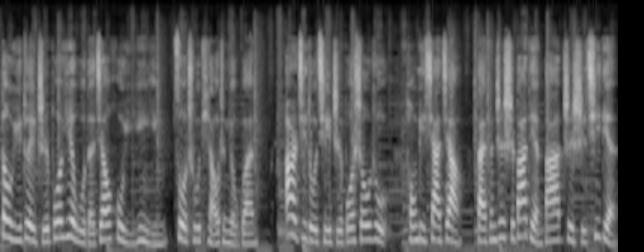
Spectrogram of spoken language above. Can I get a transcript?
斗鱼对直播业务的交互与运营做出调整有关。二季度其直播收入同比下降百分之十八点八至十七点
